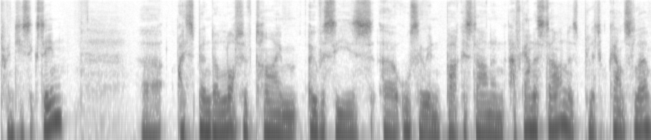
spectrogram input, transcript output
2016. Uh, I spend a lot of time overseas, uh, also in Pakistan and Afghanistan as political counsellor.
